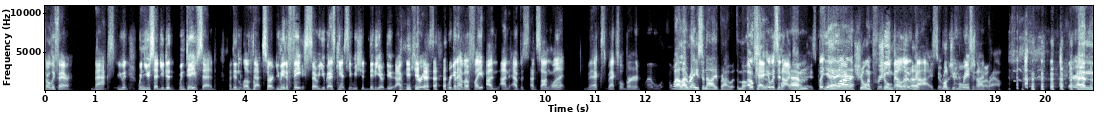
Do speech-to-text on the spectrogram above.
Totally fair. Max, you when you said you did when Dave said I didn't love that start, you made a face. So you guys can't see. We should video, dude. I'm curious. yeah. We're gonna have a fight on on episode on song one. Max Max will burn. Well, I raised an eyebrow at the most. Okay, you know, it was an but, eyebrow um, raise, but yeah, you are yeah. Sean, a pretty Sean mellow uh, guy, so Roger Moore raise an eyebrow. um,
